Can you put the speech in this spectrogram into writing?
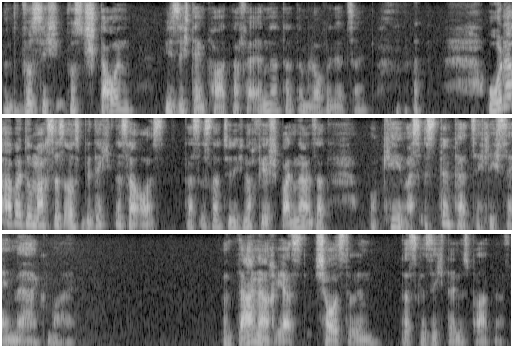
und wirst, dich, wirst staunen, wie sich dein Partner verändert hat im Laufe der Zeit. Oder aber du machst es aus dem Gedächtnis heraus. Das ist natürlich noch viel spannender und sagt, okay, was ist denn tatsächlich sein Merkmal? Und danach erst schaust du in das Gesicht deines Partners.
